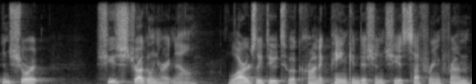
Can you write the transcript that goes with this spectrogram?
In short, she is struggling right now, largely due to a chronic pain condition she is suffering from,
